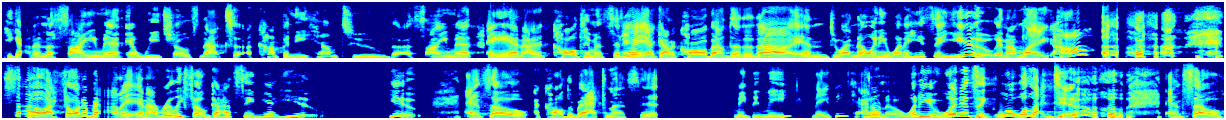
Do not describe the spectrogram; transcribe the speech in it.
He got an assignment, and we chose not to accompany him to the assignment. And I called him and said, Hey, I got a call about da da da. And do I know anyone? And he said, You. And I'm like, Huh? so I thought about it, and I really felt God saying, Yeah, you, you. And so I called her back and I said, maybe me maybe i don't know what do you what is it what will i do and so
